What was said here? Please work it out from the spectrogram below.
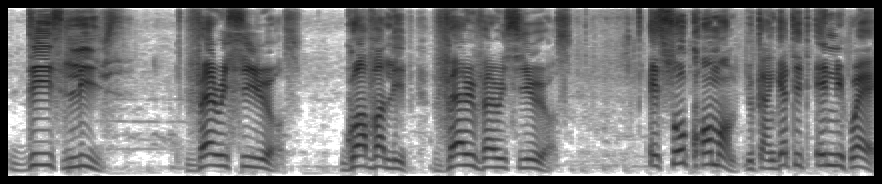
these leaves very serious. Guava leaf, very, very serious. It's so common. You can get it anywhere.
